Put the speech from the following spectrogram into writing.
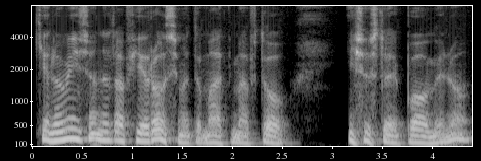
και νομίζω να το αφιερώσουμε το μάθημα αυτό ίσως το επόμενο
